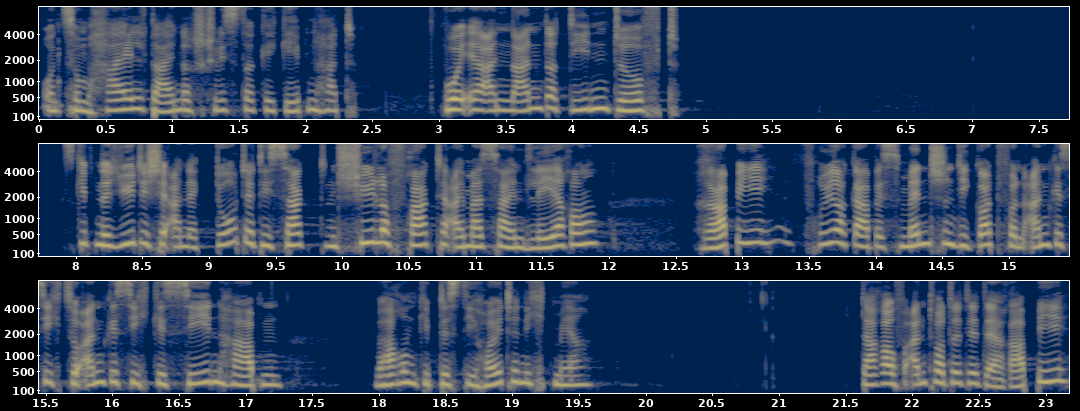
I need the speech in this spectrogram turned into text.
und zum Heil deiner Geschwister gegeben hat, wo ihr einander dienen dürft. Es gibt eine jüdische Anekdote, die sagt, ein Schüler fragte einmal seinen Lehrer, Rabbi, früher gab es Menschen, die Gott von Angesicht zu Angesicht gesehen haben. Warum gibt es die heute nicht mehr? Darauf antwortete der Rabbi,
